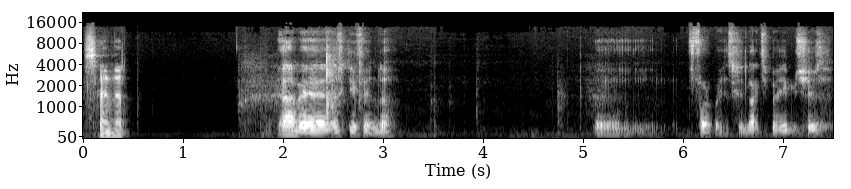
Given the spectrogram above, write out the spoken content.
Send it. Ja, men jeg skal lige finde dig. Øh, fuck, man, jeg skal langt tilbage i mit shit.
